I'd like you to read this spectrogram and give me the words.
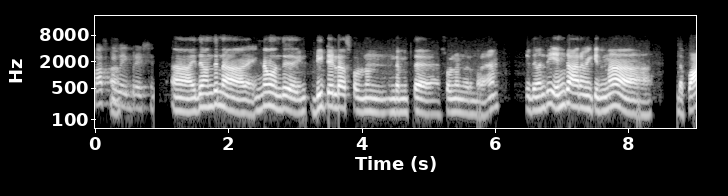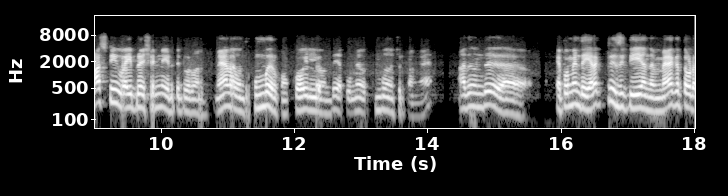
பாசிட்டிவ் வைப்ரேஷன் இதை வந்து நான் இன்னும் வந்து டீட்டெயில்டா சொல்லணும் இந்த மித்தை சொல்லணும்னு விரும்புறேன். இது வந்து எங்க ஆரம்பிக்குதுன்னா இந்த பாசிட்டிவ் வைப்ரேஷன் எடுத்துட்டு வருவாங்க. மேல வந்து கும்பம் இருக்கும். கோயில்ல வந்து எப்பவுமே ஒரு கும்பம் வச்சிருப்பாங்க. அது வந்து எப்பவுமே இந்த எலக்ட்ரிசிட்டி அந்த மேகத்தோட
